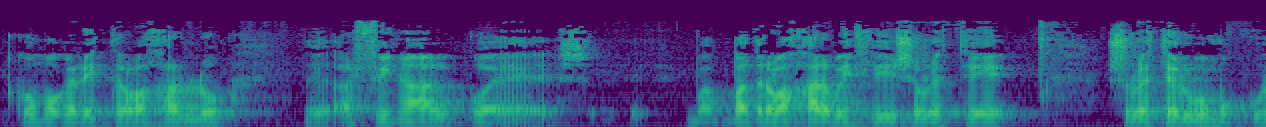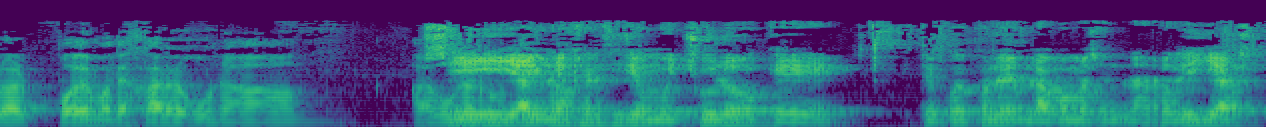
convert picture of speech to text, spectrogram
como queréis trabajarlo, eh, al final, pues va, a trabajar, va a incidir sobre este, sobre este grupo muscular. ¿Podemos dejar alguna, alguna Sí, hay un ejercicio muy chulo que te puedes poner las gomas en las rodillas,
